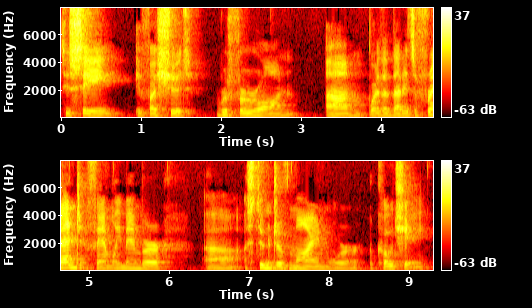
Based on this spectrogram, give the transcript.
to see if I should refer on, um, whether that is a friend, a family member, uh, a student of mine, or a coachee.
